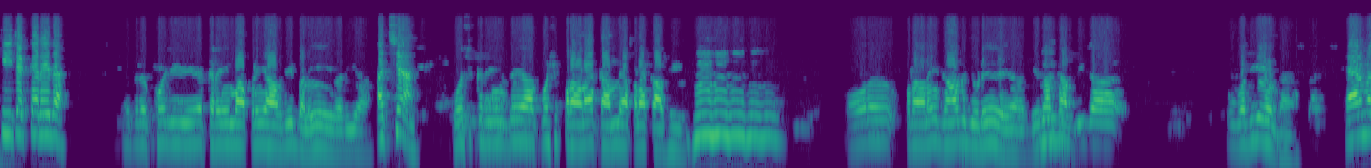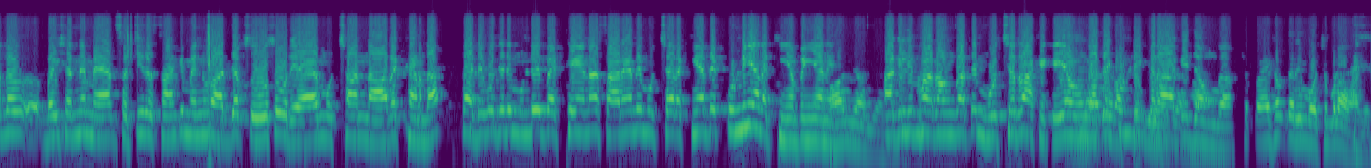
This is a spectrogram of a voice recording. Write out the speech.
ਕੀ ਚੱਕਰ ਇਹਦਾ? ਇਹ ਦੇਖੋ ਜੀ ਇਹ ਕਰੀਮ ਆਪਣੀ ਆਪ ਦੀ ਬਣੀ ਹੋਈ ਵਧੀਆ। ਅੱਛਾ। ਕੁਝ ਕਰੀਮ ਦੇ ਆ ਕੁਝ ਪੁਰਾਣਾ ਕੰਮ ਹੈ ਆਪਣਾ ਕਾਫੀ। ਹੂੰ ਹੂੰ ਹੂੰ ਔਰ ਪੁਰਾਣੇ ਗਾਹਕ ਜੁੜੇ ਹੋਏ ਆ। ਜਿਹਦਾ ਕਰਦੀ ਦਾ ਉਹ ਵਧੀਆ ਹੁੰਦਾ। ਹੈ। ਯਾਰ ਮਤਲਬ ਬਾਈ ਸ਼ਰਨੇ ਮੈਂ ਸੱਚੀ ਦੱਸਾਂ ਕਿ ਮੈਨੂੰ ਅੱਜ ਅਫਸੋਸ ਹੋ ਰਿਹਾ ਹੈ ਮੁੱਛਾਂ ਨਾ ਰੱਖਣ ਦਾ। ਤੁਹਾਡੇ ਕੋਲ ਜਿਹੜੇ ਮੁੰਡੇ ਬੈਠੇ ਆ ਨਾ ਸਾਰਿਆਂ ਦੇ ਮੁੱਛਾਂ ਰੱਖੀਆਂ ਤੇ ਕੁੰਡੀਆਂ ਰੱਖੀਆਂ ਪਈਆਂ ਨੇ। ਅਗਲੀ ਵਾਰ ਆਉਂਗਾ ਤੇ ਮੁੱਛ ਰੱਖ ਕੇ ਆਉਂਗਾ ਤੇ ਕੁੰਡੀ ਕਰਾ ਕੇ ਜਾਊਂਗਾ। ਸਪੈਸ਼ਲ ਤੇਰੀ ਮੁੱਛ ਬਣਾਵਾਂਗੇ।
